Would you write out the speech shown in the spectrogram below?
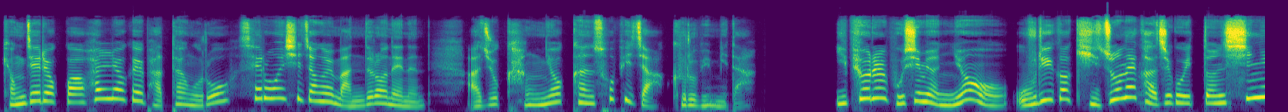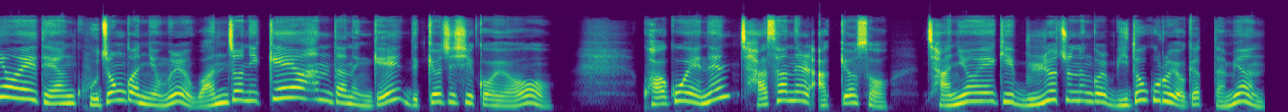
경제력과 활력을 바탕으로 새로운 시장을 만들어내는 아주 강력한 소비자 그룹입니다. 이 표를 보시면요. 우리가 기존에 가지고 있던 시니어에 대한 고정관념을 완전히 깨야 한다는 게 느껴지실 거예요. 과거에는 자산을 아껴서 자녀에게 물려주는 걸 미덕으로 여겼다면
